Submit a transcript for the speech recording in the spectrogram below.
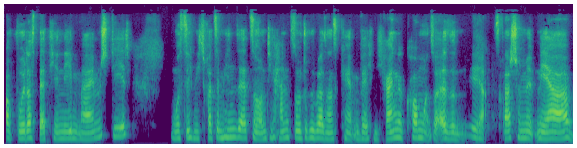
obwohl das Bettchen neben meinem steht, musste ich mich trotzdem hinsetzen und die Hand so drüber, sonst wäre ich nicht rangekommen und so. Also ja. es war schon mit mehr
